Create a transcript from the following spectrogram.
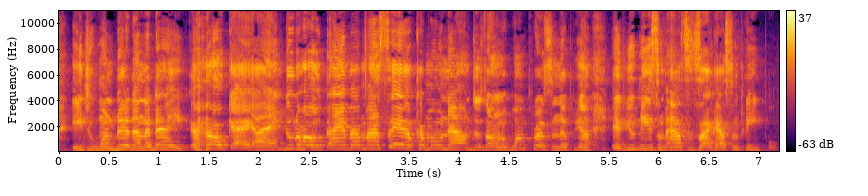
each one building a day. okay, I ain't do the whole thing by myself. Come on now, I'm just only one person up here. If you need some answers, I got some people.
